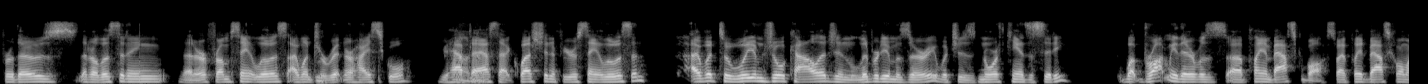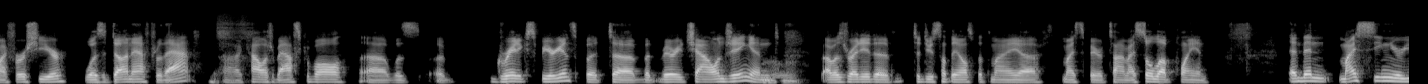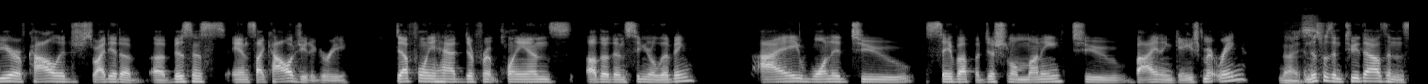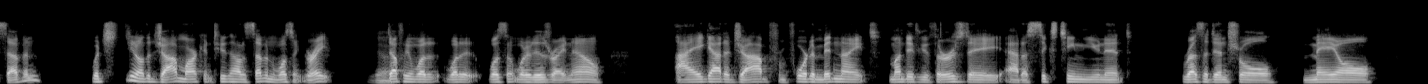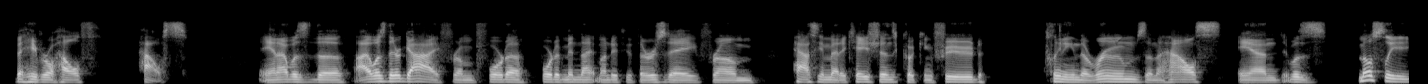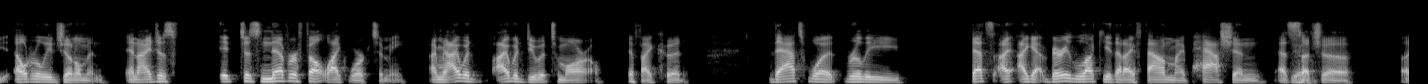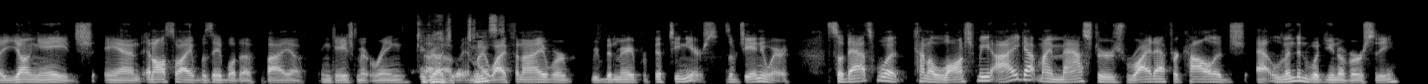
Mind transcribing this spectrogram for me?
for those that are listening that are from St. Louis, I went to Ritenour High School. You have Oh, to nice. ask that question if you're a St. Louisan. I went to William Jewell College in Liberty, Missouri, which is North Kansas City. What brought me there was uh, playing basketball. So I played basketball my first year. Was done after that. Uh, college basketball uh, was a great experience, but uh, but very challenging, and Mhm. I was ready to to do something else with my uh, my spare time. I still love playing. And then my senior year of college, so I did a, a business and psychology degree. Definitely had different plans other than senior living. I wanted to save up additional money to buy an engagement ring. Nice. And this was in 2007, which, you know, the job market in 2007 wasn't great yeah. definitely what it, what it wasn't what it is right now. I got a job from four to midnight Monday through Thursday at a 16 unit residential male behavioral health house, and I was the I was their guy from four to four to midnight Monday through Thursday, from passing medications, cooking food, cleaning the rooms and the house, and it was mostly elderly gentlemen, and I just it just never felt like work to me. I mean, I would I would do it tomorrow if I could. That's what really that's I, I got very lucky that I found my passion at Yeah. such a a young age and and also I was able to buy a engagement ring. Uh, and my wife and I were we've been married for 15 years as of January. So that's what kind of launched me. I got my master's right after college at Lindenwood University.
